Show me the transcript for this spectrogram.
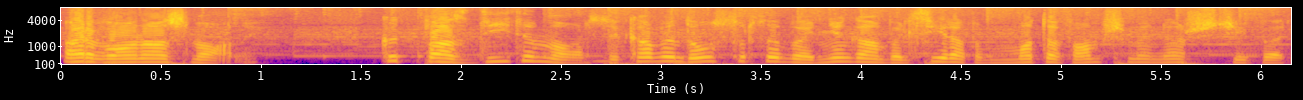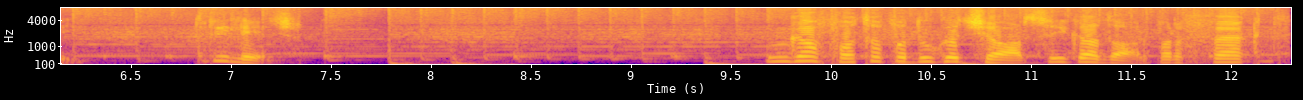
Arbana Osmani, këtë pasdite marsi ka vendosur të bëjë një nga ëmbëlsirat më të famshme në Shqipëri, trileçen. Nga foto po duket qartë se i ka dalë perfekt.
